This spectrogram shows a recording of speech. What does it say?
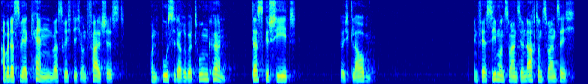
Aber dass wir erkennen, was richtig und falsch ist und Buße darüber tun können. Das geschieht durch Glauben. In Vers 27 und 28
